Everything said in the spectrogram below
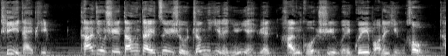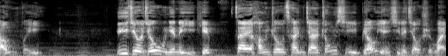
替代品。她就是当代最受争议的女演员，韩国视为瑰宝的影后汤唯。一九九五年的一天，在杭州参加中戏表演系的教室外，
